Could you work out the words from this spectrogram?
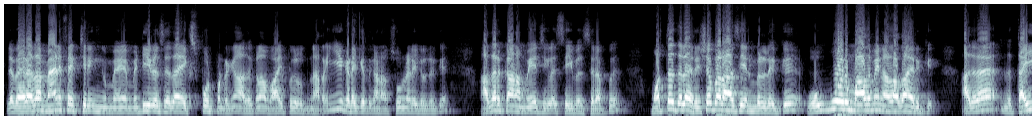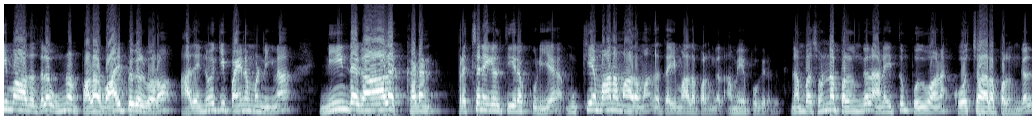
இல்லை வேறு ஏதாவது மேனுஃபேக்சரிங் மெ மெட்டீரியல்ஸ் ஏதாவது எக்ஸ்போர்ட் பண்ணுறீங்க அதுக்கெல்லாம் வாய்ப்புகள் நிறைய கிடைக்கிறதுக்கான சூழ்நிலைகள் இருக்குது அதற்கான முயற்சிகளை செய்வது சிறப்பு. மொத்தத்தில் ரிஷபராசி என்பவர்களுக்கு ஒவ்வொரு மாதமே நல்லா தான் இருக்குது அதில் இந்த தை மாதத்தில் இன்னும் பல வாய்ப்புகள் வரும். அதை நோக்கி பயணம் பண்ணிங்கன்னா நீண்ட கால கடன் பிரச்சனைகள் தீரக்கூடிய முக்கியமான மாதமாக அந்த தை மாத பலன்கள் அமைய போகிறது. நம்ம சொன்ன பலன்கள் அனைத்தும் பொதுவான கோச்சார பலன்கள்.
